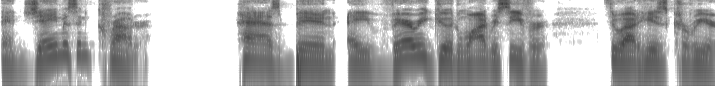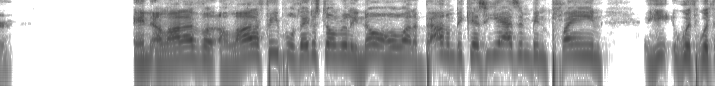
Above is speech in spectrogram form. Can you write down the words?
and Jamison Crowder has been a very good wide receiver throughout his career. And a lot of a lot of people they just don't really know a whole lot about him because he hasn't been playing he with with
